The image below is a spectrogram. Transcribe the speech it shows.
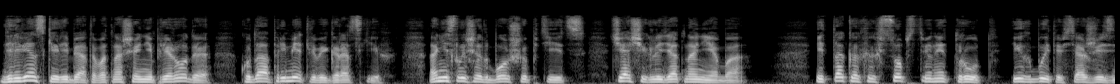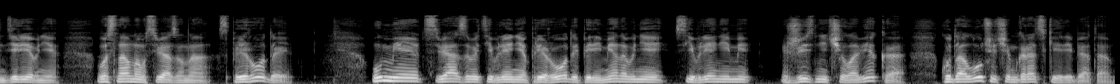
Деревенские ребята в отношении природы куда приметливее городских. Они слышат больше птиц, чаще глядят на небо. И так как их собственный труд, их быт и вся жизнь деревни в основном связана с природой, умеют связывать явления природы, перемены в ней с явлениями жизни человека куда лучше, чем городские ребята.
